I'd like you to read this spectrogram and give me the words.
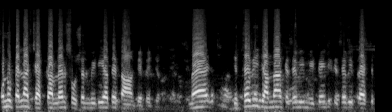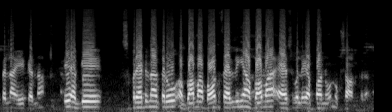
ਉਹਨੂੰ ਪਹਿਲਾਂ ਚੈੱਕ ਕਰ ਲੈਣ ਸੋਸ਼ਲ ਮੀਡੀਆ ਤੇ ਤਾਂ ਅੱਗੇ ਭੇਜੋ। ਮੈਂ ਜਿੱਥੇ ਵੀ ਜਾਂਦਾ, ਕਿਸੇ ਵੀ ਮੀਟਿੰਗ 'ਚ, ਕਿਸੇ ਵੀ ਪ੍ਰੈਸ 'ਚ ਪਹਿਲਾਂ ਇਹ ਕਹਿਣਾ ਇਹ ਅੱਗੇ ਸਪਰੈਡ ਨਾ ਕਰੋ, ਅਫਵਾਹਾਂ ਬਹੁਤ ਫੈਲ ਰਹੀਆਂ, ਅਫਵਾਹਾਂ ਇਸ ਵੇਲੇ ਆਪਾਂ ਨੂੰ ਨੁਕਸਾਨ ਕਰਾਂਗੇ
